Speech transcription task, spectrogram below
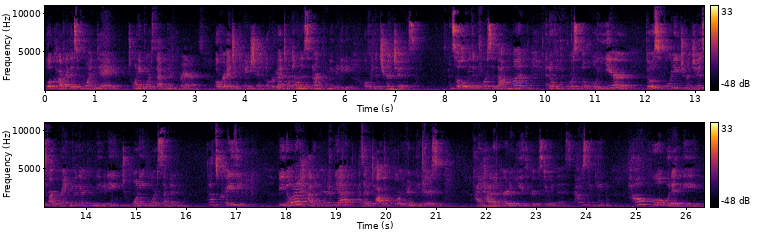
we'll cover this one day, 24 7 in prayer, over education, over mental illness in our community, over the churches. And so, over the course of that month and over the course of the whole year, those 40 churches are praying for their community 24 7. That's crazy. But you know what I haven't heard of yet? As I've talked to 400 leaders, I haven't heard of youth groups doing this. I was thinking, how cool would it be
